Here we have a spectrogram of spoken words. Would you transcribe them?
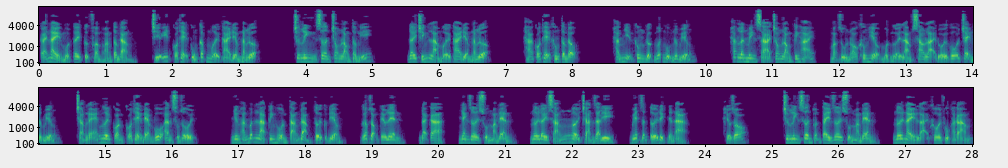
Cái này một cây cực phẩm hoàng tâm đằng, chí ít có thể cung cấp mười cai điểm năng lượng trương linh sơn trong lòng thầm nghĩ, đây chính là mười cai điểm năng lượng. Há có thể không tâm động? Hắn nhịn không được nuốt ngụm nước miếng. Hắc lân minh xà trong lòng kinh hãi, mặc dù nó không hiểu một người làm sao lại đối gỗ chảy nước miếng, chẳng lẽ ngươi còn có thể đem gỗ ăn sống rồi? Nhưng hắn vẫn là kinh hồn táng đảm tới cực điểm, gấp giọng kêu lên, đại ca, nhanh rơi xuống màng đen, nơi đây sáng ngời tràn ra đi, biết dẫn tới địch nhân a. Hiểu rõ. Trương linh sơn thuận tay rơi xuống màng đen, nơi này lại khôi phục hắc ám,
